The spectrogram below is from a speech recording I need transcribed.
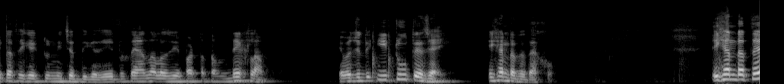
এটা থেকে একটু নিচের দিকে যাই, এটাতে অ্যানালজি পার্টটা তো আমরা দেখলাম। এবার যদি ই টুতে যাই, এখানটাতে দেখো। এখানটাতে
